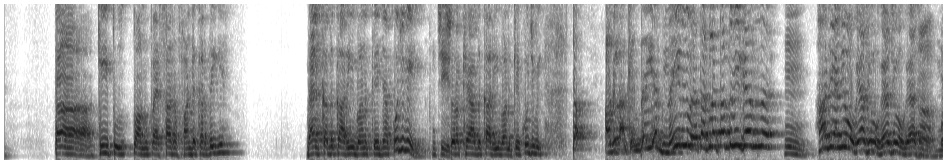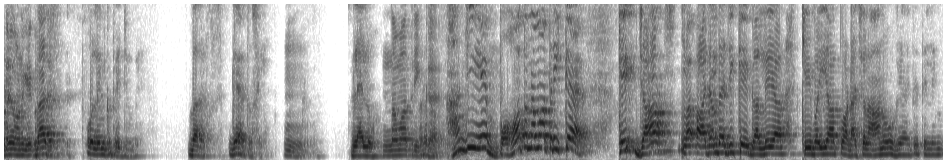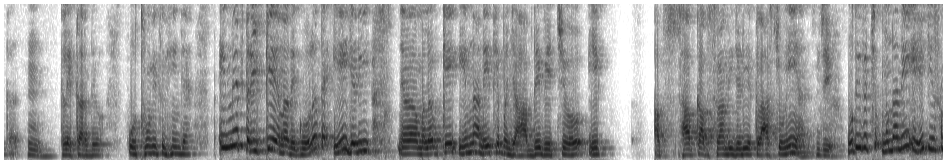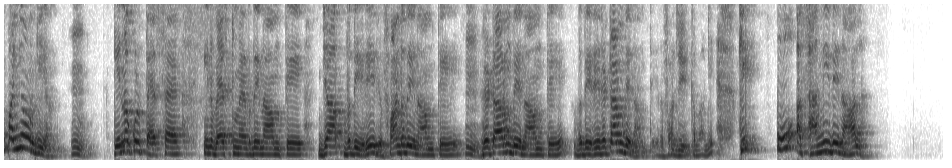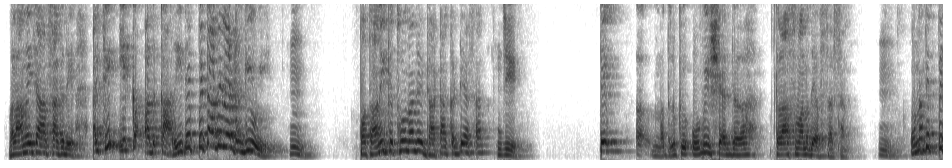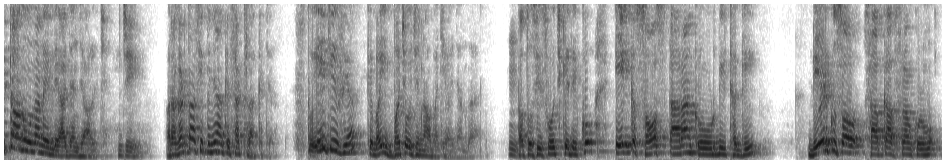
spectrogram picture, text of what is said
ਤਾਂ ਕੀ ਤੁਹਾਨੂੰ ਪੈਸਾ ਰਿਫੰਡ ਕਰ ਦਈਏ? ਬੈਂਕ ਅਧਿਕਾਰੀ ਬਣ ਕੇ ਜਾਂ ਕੁਝ ਵੀ ਜੀ। ਸੁਰੱਖਿਆ ਅਧਿਕਾਰੀ ਬਣ ਕੇ ਕੁਝ ਵੀ ਤਾਂ ਅਗਲਾ ਕਹਿੰਦਾ ਯਾਰ ਨਹੀਂ ਵੀ ਹੋਇਆ ਤਾਂ ਅਗਲਾ ਤਦ ਵੀ ਕਹਿ ਦਿੰਦਾ। ਹੂੰ। ਹਾਂਜੀ ਹਾਂਜੀ ਹੋ ਗਿਆ ਸੀ ਹੋ ਗਿਆ ਸੀ ਹੋ ਗਿਆ ਸੀ। ਹਾਂ ਮੁੜੇ ਹੋਣਗੇ। ਬਸ ਉਹ ਲਿੰਕ ਭੇਜੋਗੇ। ਬਸ ਗਏ ਤੁਸੀਂ। ਹੂੰ। ਲੈ ਲਓ। ਨਵਾਂ ਤਰੀਕਾ ਹੈ। ਹਾਂਜੀ ਇਹ ਬਹੁਤ ਨਵਾਂ ਤਰੀਕਾ ਹੈ ਕਿ ਜਾਂ ਆ- ਆ ਜਾਂਦਾ ਜੀ ਕਿ ਗੱਲ ਇਹ ਆ ਕਿ ਬਈ ਆ ਤੁਹਾਡਾ ਚਲਾਨ ਹੋ ਗਿਆ ਇਹਦੇ ਤੇ ਲਿੰਕ ਹੂੰ। ਕਲਿੱਕ ਕਰ ਦਿਓ। ਉਥੋਂ ਵੀ ਤੁਸੀਂ ਗਏ। ਇੰਨੇ ਤਰੀਕੇ ਇਹਨਾਂ ਦੇ ਕੋਲ ਤੇ ਇਹ ਜਿਹੜੀ ਮਤਲਬ ਕਿ ਇਹਨਾਂ ਨੇ ਇੱਥੇ ਪੰਜਾਬ ਦੇ ਵਿੱਚ ਇੱਕ ਸਾਬਕਾ ਅਫਸਰਾਂ ਦੀ ਜਿਹੜੀ ਕਲਾਸ ਚੁਣੀ ਆ ਜੀ। ਉਹਦੇ ਵਿੱਚ ਉਹਨਾਂ ਨੇ ਇਹ ਚੀਜ਼ਾਂ ਪਾਈਆਂ ਹੋਣਗੀਆਂ। ਹੂੰ। ਕਿ ਇਹਨਾਂ ਕੋਲ ਪੈਸਾ ਹੈ ਇਨਵੈਸਟਮੈਂਟ ਦੇ ਨਾਮ ਤੇ ਜਾਂ ਵਧੇਰੇ ਰਿਫੰਡ ਦੇ ਨਾਮ ਤੇ ਰਿਟਰਨ ਦੇ ਨਾਮ ਤੇ ਵਧੇਰੇ ਰਿਟਰਨ ਦੇ ਨਾਮ ਤੇ ਰਿਫੰਡ ਜੀ। ਕਮਾਂਗੇ ਕਿ ਉਹ ਆਸਾਨੀ ਦੇ ਨਾਲ ਬਲਾਵੇਂ ਚ ਆ ਸਕਦੇ। ਇੱਥੇ ਇੱਕ ਅਧਿਕਾਰੀ ਦੇ ਪਿਤਾ ਦੇ ਨਾਲ ਠੱਗੀ ਹੋਈ। ਹੂੰ। ਪਤਾ ਨਹੀਂ ਕਿੱਥੋਂ ਉਹਨਾਂ ਨੇ ਡਾਟਾ ਕੱਢਿਆ ਸਾਹਿਬ ਜੀ। ਤੇ ਮਤਲਬ ਕਿ ਉਹ ਵੀ ਸ਼ਾਇਦ ਕਲਾਸ 1 ਦੇ ਅਫਸਰ ਸਨ। ਹੂੰ। ਉਹਨਾਂ ਦੇ ਪਿਤਾ ਨੂੰ ਉਹਨਾਂ ਨੇ ਲਿਆ ਜੰਜਾਲ 'ਚ। ਜੀ। ਰਗੜਤਾ ਸੀ 50 ਕੇ 60 ਲੱਖ 'ਚ। ਤਾਂ ਇਹ ਚੀਜ਼ ਆ ਕਿ ਭਾਈ ਬਚੋ ਜਿੰਨਾ ਬਚਿਆ ਜਾਂਦਾ। ਤਾਂ ਤੁਸੀਂ ਸੋਚ ਕੇ ਦੇਖੋ 117 ਕਰੋੜ ਦੀ ਠੱਗੀ 150 ਸਾਬਕਾ ਅਫਸਰਾਂ ਕੋਲੋਂ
